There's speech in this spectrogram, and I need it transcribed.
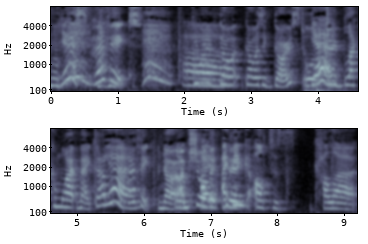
Yes, perfect. if you want to go go as a ghost or Um, Yeah. do black and white makeup, Yeah. perfect. No, I'm sure I, that I the think Ulta's colour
